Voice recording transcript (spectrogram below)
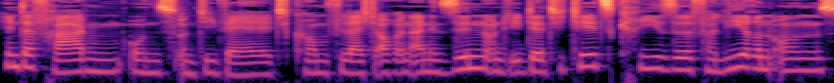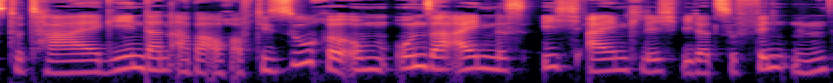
hinterfragen uns und die Welt, kommen vielleicht auch in eine Sinn- und Identitätskrise, verlieren uns total, gehen dann aber auch auf die Suche, um unser eigenes Ich eigentlich wieder zu finden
